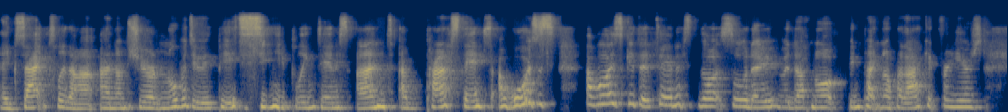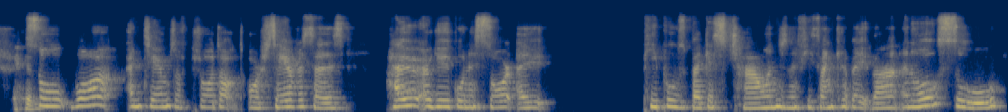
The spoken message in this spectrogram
Exactly that. And I'm sure nobody would pay to see me playing tennis. And I'm past tennis. I was I was good at tennis, not so now, but I've not been picking up a racket for years. so what in terms of product or services, how are you going to sort out people's biggest challenge? And if you think about that, and also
